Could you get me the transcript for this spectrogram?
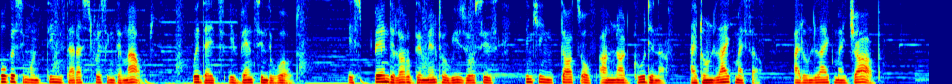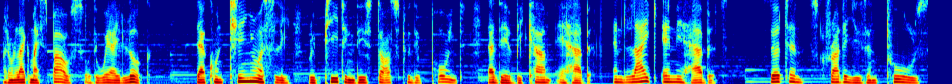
focusing on things that are stressing them out, whether it's events in the world. They spend a lot of their mental resources thinking thoughts of, I'm not good enough, I don't like myself, I don't like my job, I don't like my spouse or the way I look. They are continuously repeating these thoughts to the point that they've become a habit. And like any habit, certain strategies and tools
